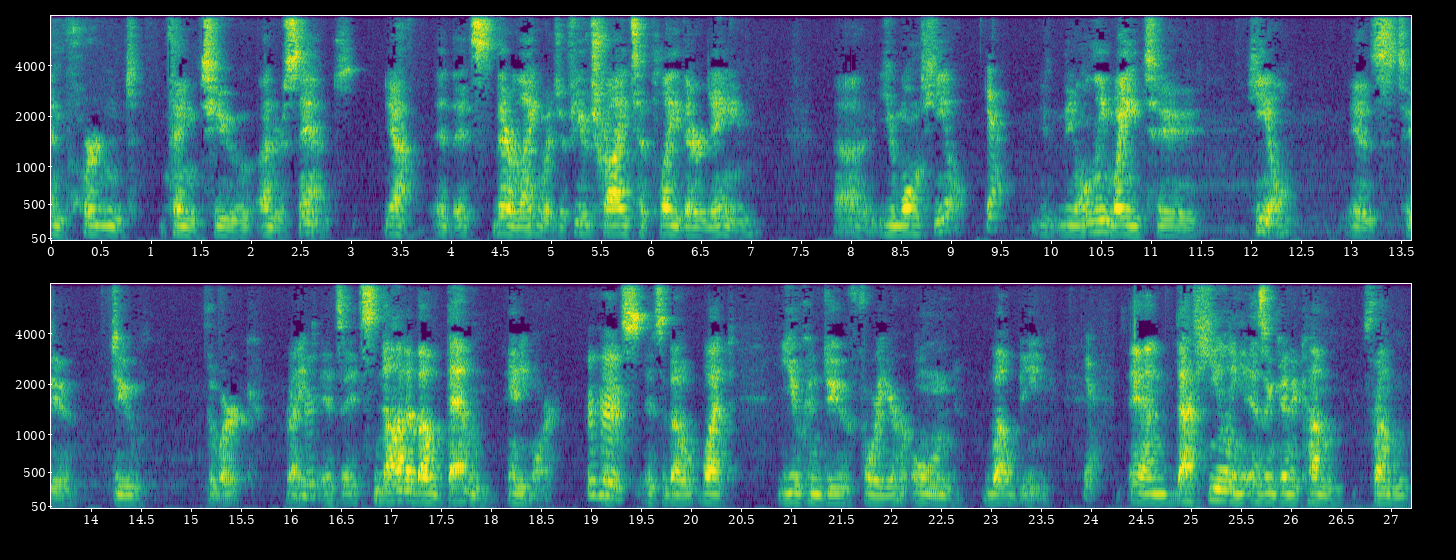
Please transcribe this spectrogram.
important thing to understand. Yeah, it, it's their language. If you try to play their game, uh, you won't heal. Yeah. The only way to heal is to do the work. Right. It's it's not about them anymore. hmm It's it's about what you can do for your own well being. Yeah. And that healing isn't going to come from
